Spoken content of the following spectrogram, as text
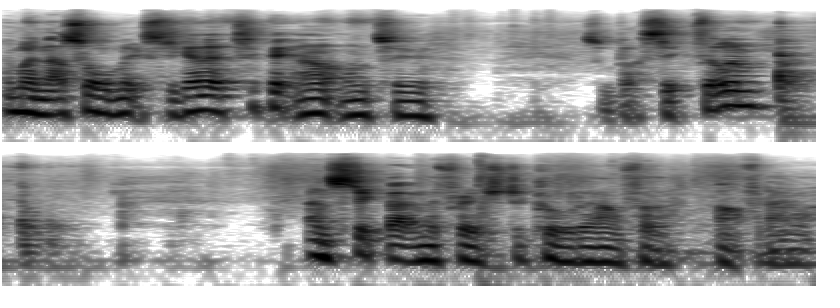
And when that's all mixed together, tip it out onto some plastic film and stick that in the fridge to cool down for half an hour.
